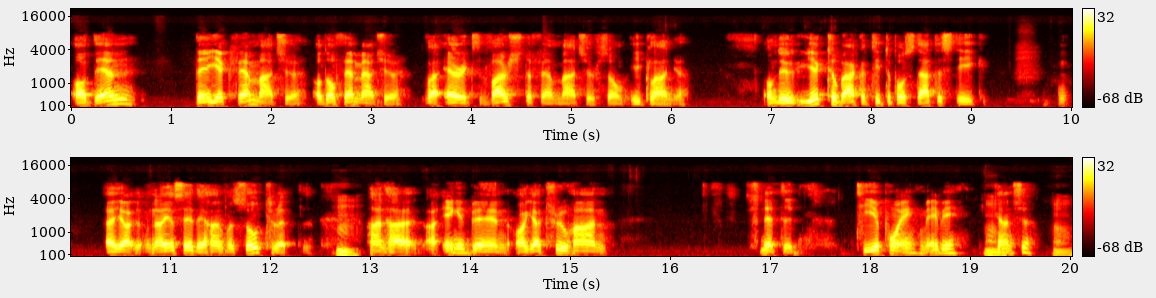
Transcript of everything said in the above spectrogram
Och den, det gick fem matcher, och de fem matcher var Eriks värsta fem matcher som i Plannja. Om du gick tillbaka och tittade på statistik jag, när jag säger det, han var så trött. Mm. Han har ingen ben och jag tror han snittade 10 poäng, maybe, mm. kanske. Mm.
